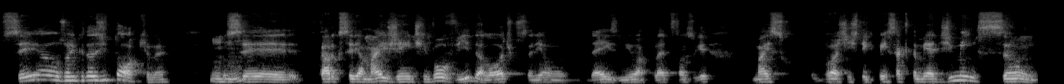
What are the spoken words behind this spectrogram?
ser as Olimpíadas de Tóquio, né? Uhum. Você, claro que seria mais gente envolvida, lógico, seriam 10 mil atletas, não sei o quê, mas a gente tem que pensar que também a dimensão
